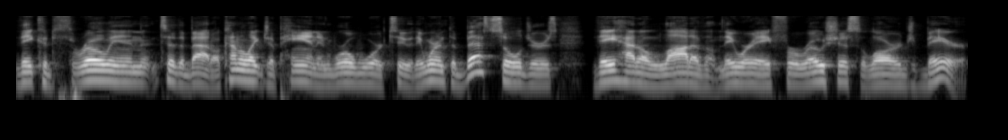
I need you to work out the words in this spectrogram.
they could throw in to the battle, kind of like Japan in World War II. They weren't the best soldiers, they had a lot of them. They were a ferocious, large bear.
